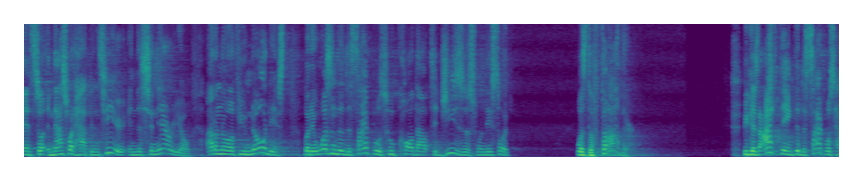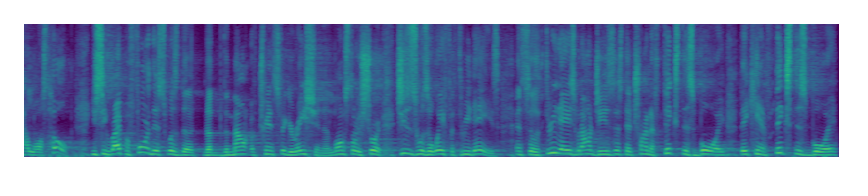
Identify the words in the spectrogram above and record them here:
And so, and that's what happens here in the scenario. I don't know if you noticed, but it wasn't the disciples who called out to Jesus when they saw it was the Father. Because I think the disciples had lost hope. You see, right before this was the, the, the, Mount of Transfiguration. And long story short, Jesus was away for three days. And so, three days without Jesus, they're trying to fix this boy. They can't fix this boy.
